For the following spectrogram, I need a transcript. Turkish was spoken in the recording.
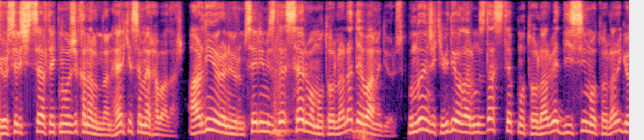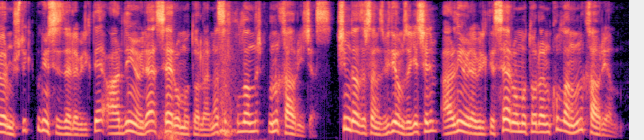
Görsel İşitsel Teknoloji kanalımdan herkese merhabalar. Arduino öğreniyorum serimizde servo motorlarla devam ediyoruz. Bundan önceki videolarımızda step motorlar ve DC motorları görmüştük. Bugün sizlerle birlikte Arduino ile servo motorlar nasıl kullanılır bunu kavrayacağız. Şimdi hazırsanız videomuza geçelim. Arduino ile birlikte servo motorların kullanımını kavrayalım.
